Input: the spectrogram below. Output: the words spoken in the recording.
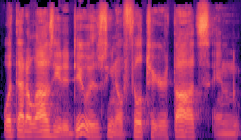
what that allows you to do is, you know, filter your thoughts and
